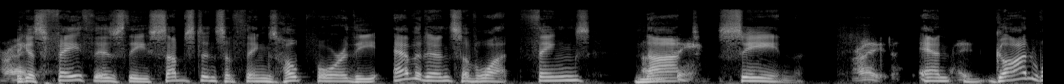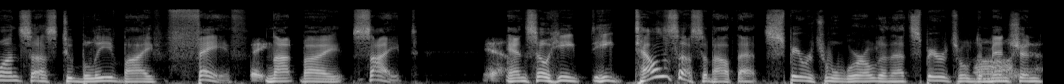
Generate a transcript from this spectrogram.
right. because faith is the substance of things hoped for, the evidence of what things not Unseen. seen. right. And Right. God wants us to believe by faith, Faith. not by sight. Yeah. And so he he tells us about that spiritual world and that spiritual Oh, dimension,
